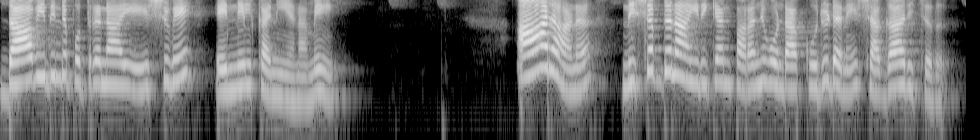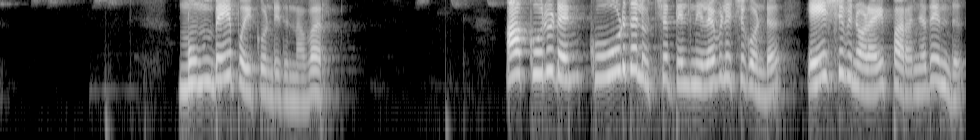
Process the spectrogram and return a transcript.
ദാവീദിന്റെ പുത്രനായ യേശുവെ എന്നിൽ കനിയണമേ. ആരാണ് നിശബ്ദനായിരിക്കാൻ പറഞ്ഞുകൊണ്ട് ആ കുരുടനെ ശകാരിച്ചത്? മുമ്പേ പോയിക്കൊണ്ടിരുന്നവർ. ആ കുരുടൻ കൂടുതൽ ഉച്ചത്തിൽ നിലവിളിച്ചുകൊണ്ട് യേശുവിനോടായി പറഞ്ഞത് എന്ത്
